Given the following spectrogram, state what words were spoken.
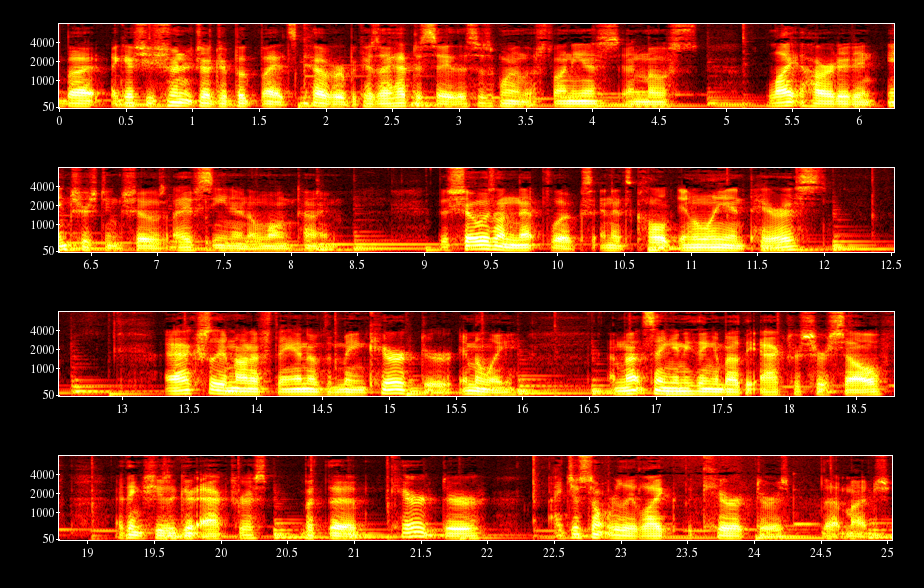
But I guess you shouldn't judge a book by its cover because I have to say this is one of the funniest and most lighthearted and interesting shows I've seen in a long time. The show is on Netflix and it's called Emily in Paris. I actually am not a fan of the main character, Emily. I'm not saying anything about the actress herself. I think she's a good actress, but the character, I just don't really like the characters that much.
